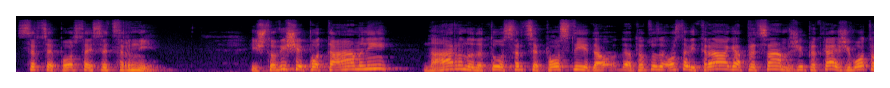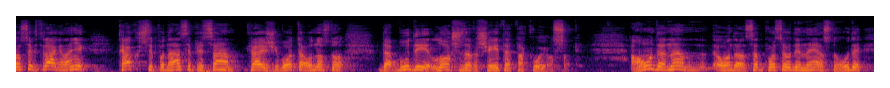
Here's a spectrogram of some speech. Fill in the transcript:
srce postaje sve crnije. I što više potamni, naravno da to srce poslije, da, da to, to ostavi traga pred sam, pred kraj života, ostavi traga na njeg, kako će se podnase pred sam kraj života, odnosno da bude loš završeta takvoj osobi. A onda nam, onda sad postaje ovdje nejasno ovdje,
